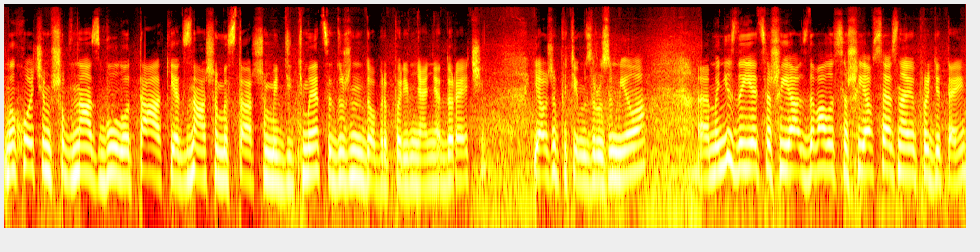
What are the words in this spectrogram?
Ми хочемо, щоб в нас було так, як з нашими старшими дітьми. Це дуже недобре порівняння. До речі, я вже потім зрозуміла. Е, Мені здається, що я здавалося, що я все знаю про дітей.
